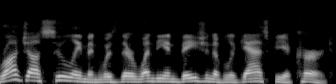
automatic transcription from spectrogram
Raja Suleiman was there when the invasion of Legazpi occurred.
